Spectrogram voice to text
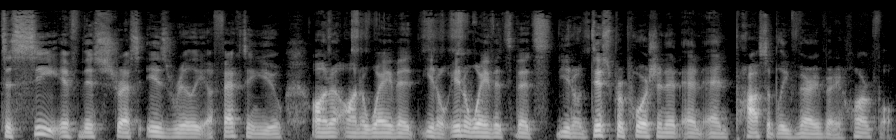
to see if this stress is really affecting you on a, on a way that you know in a way that's that's you know disproportionate and and possibly very very harmful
